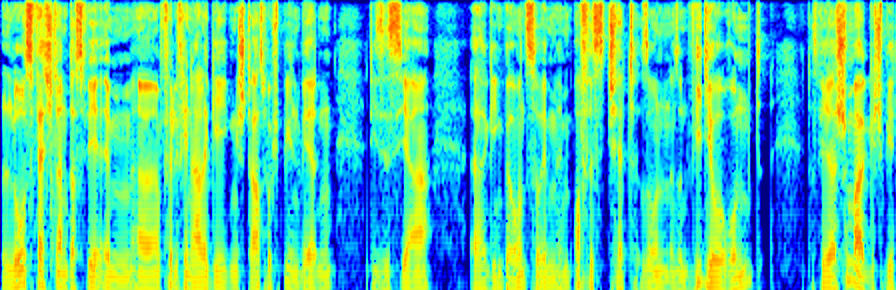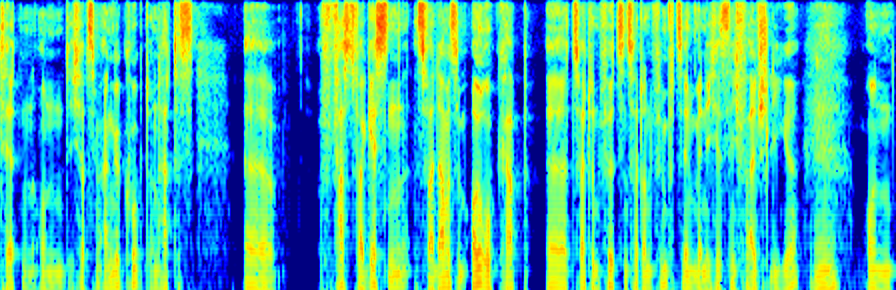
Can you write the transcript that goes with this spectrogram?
Los feststand, dass wir im äh, Viertelfinale gegen Straßburg spielen werden, dieses Jahr, äh, ging bei uns so im, im Office-Chat so ein, so ein Video rund, dass wir da schon mal gespielt hätten. Und ich habe es mir angeguckt und hatte es äh, fast vergessen. Es war damals im Eurocup äh, 2014, 2015, wenn ich jetzt nicht falsch liege. Mhm. Und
